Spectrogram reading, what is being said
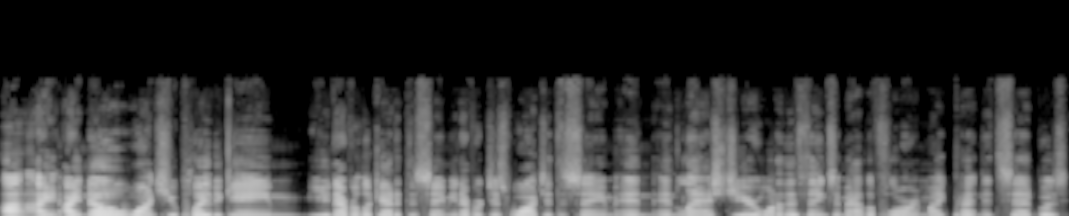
I, I know once you play the game, you never look at it the same. You never just watch it the same. And and last year, one of the things that Matt LaFleur and Mike Pettine had said was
